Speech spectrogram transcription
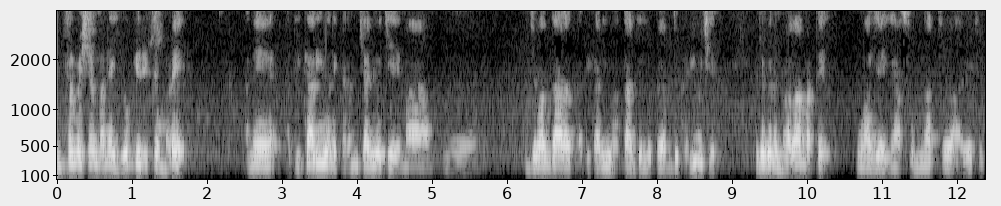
ઇન્ફોર્મેશન મને યોગ્ય રીતે મળે અને અધિકારીઓ અને કર્મચારીઓ જે એમાં જવાબદાર અધિકારીઓ હતા, જે લોકોએ આ બધું કર્યું છે, એ લોકોને મળવા માટે હું આજે અહીંયા સોમનાથ આવ્યો છું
